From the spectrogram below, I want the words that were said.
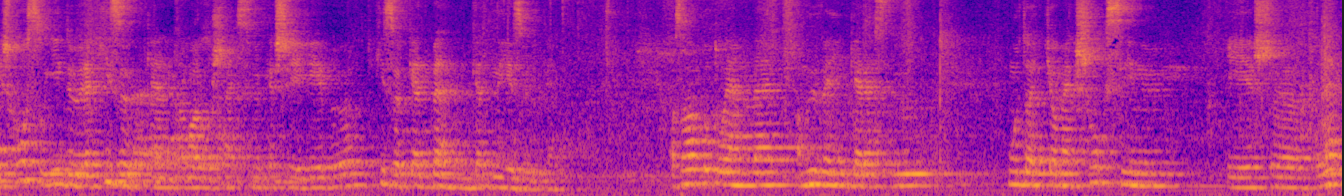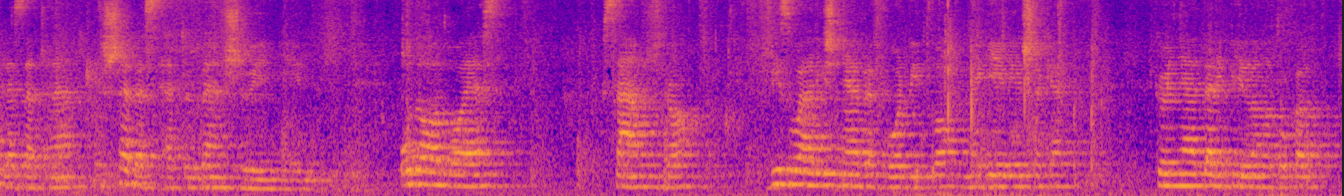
és hosszú időre kizökkent a valóság szürkeségéből, kizökkent bennünket, nézőket. Az alkotó ember a műveink keresztül mutatja meg sokszínű, és leplezetlen és sebezhető bensőényét. Odaadva ezt számunkra, vizuális nyelvre fordítva megéléseket, könnyelteli pillanatokat,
